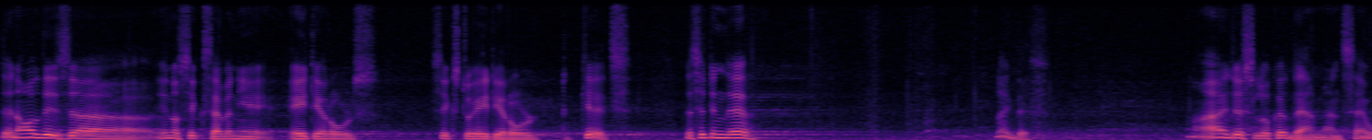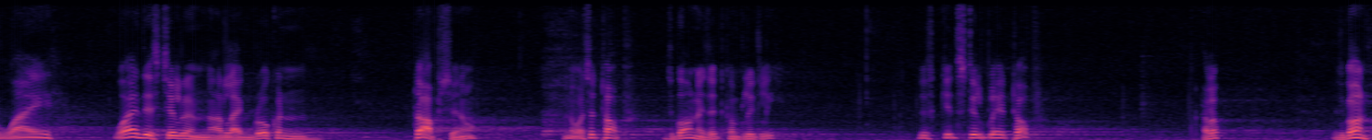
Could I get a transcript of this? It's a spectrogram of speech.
Then all these, uh, you know, six, seven, eight-year-olds, six to eight-year-old kids, they're sitting there like this. I just look at them and say, why why these children are like broken tops, you know? You know what's a top? It's gone, is it, completely? These kids still play top? Hello? It's gone.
